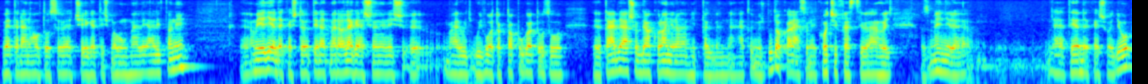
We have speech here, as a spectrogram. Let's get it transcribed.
Veterán Autószövetséget is magunk mellé állítani, ami egy érdekes történet, mert a legelsőnél is már úgy, úgy voltak tapogatózó tárgyások, de akkor annyira nem hittek benne. Hát, hogy most Budakalászon egy kocsi fesztivál, hogy az mennyire lehet érdekes vagy jó,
